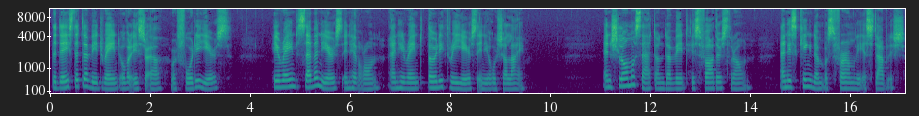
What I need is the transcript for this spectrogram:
The days that David reigned over Israel were forty years. He reigned seven years in Hebron, and he reigned thirty three years in Jerusalem. And Shlomo sat on David his father's throne, and his kingdom was firmly established.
